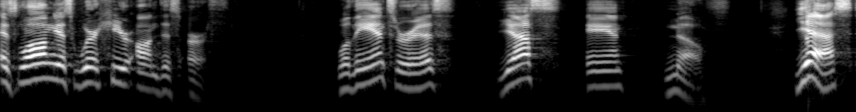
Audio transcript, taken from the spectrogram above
as long as we're here on this earth? Well, the answer is yes and no. Yes,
